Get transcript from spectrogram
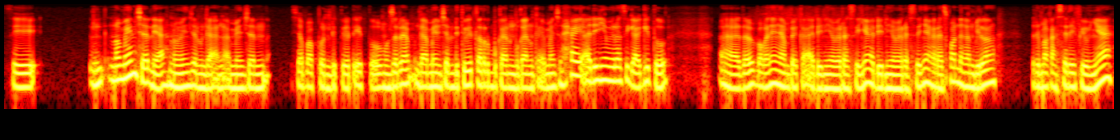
si no mention ya no mention nggak nggak mention siapa pun di tweet itu. Maksudnya nggak mention di Twitter bukan bukan kayak mention hey Adenia Wirasi gak gitu Uh, tapi pokoknya nyampe ke Adinia Wirasinya, Adinia Wirasinya ngerespon dengan bilang terima kasih reviewnya,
